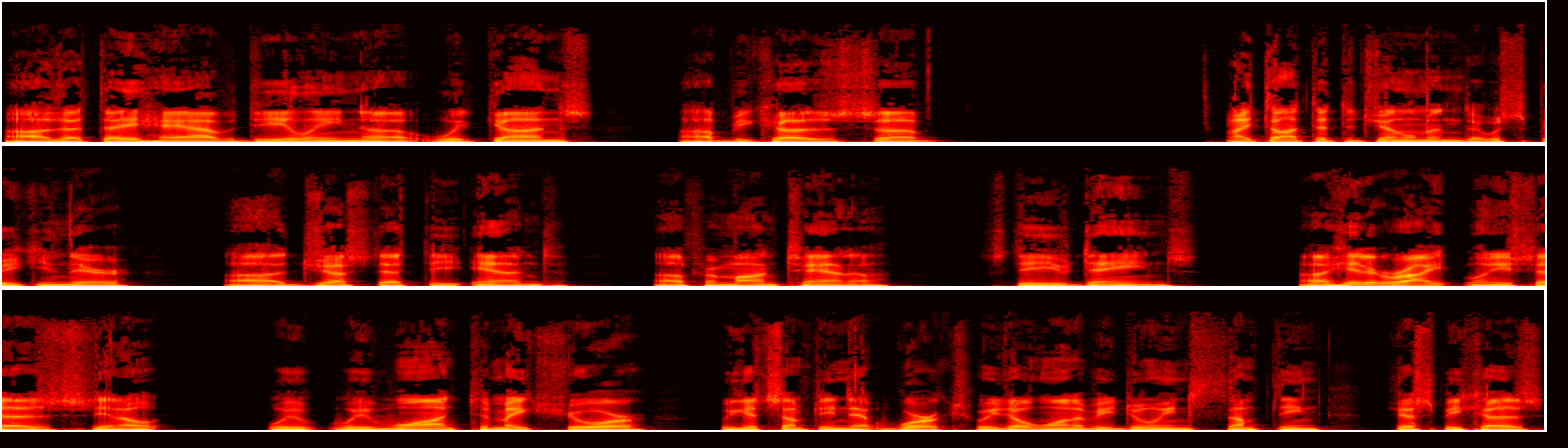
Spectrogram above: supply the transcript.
uh, that they have dealing uh, with guns, uh, because uh, I thought that the gentleman that was speaking there uh, just at the end uh, from Montana, Steve Daines, hit it right when he says, you know, we we want to make sure we get something that works. We don't want to be doing something just because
